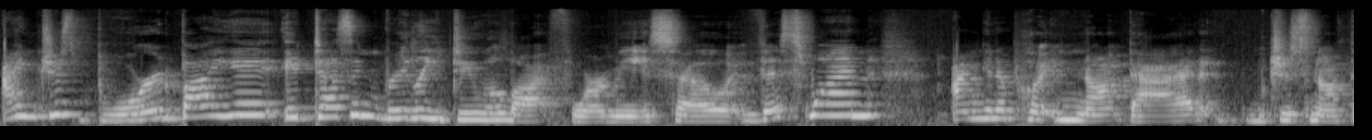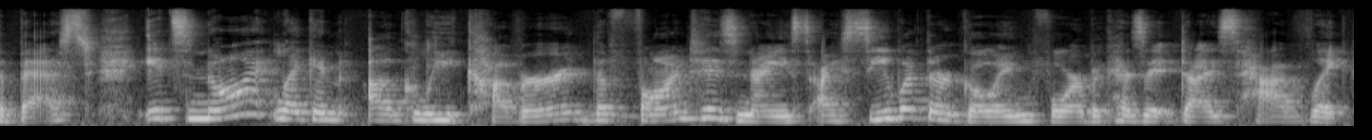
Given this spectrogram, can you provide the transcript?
I'm just bored by it. It doesn't really do a lot for me. So this one, I'm gonna put not bad, just not the best. It's not like an ugly cover. The font is nice. I see what they're going for because it does have like,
